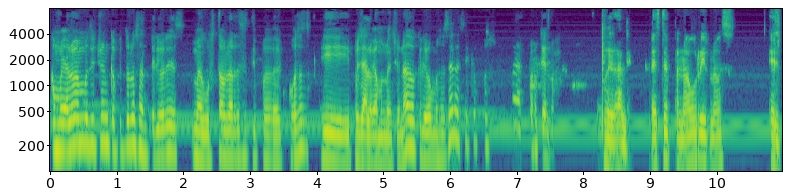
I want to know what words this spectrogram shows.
como ya lo hemos dicho en capítulos anteriores, me gusta hablar de ese tipo de cosas y pues ya lo habíamos mencionado que lo íbamos a hacer, así que pues, eh, ¿por qué no? Pues dale. Este, para no aburrirnos, el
